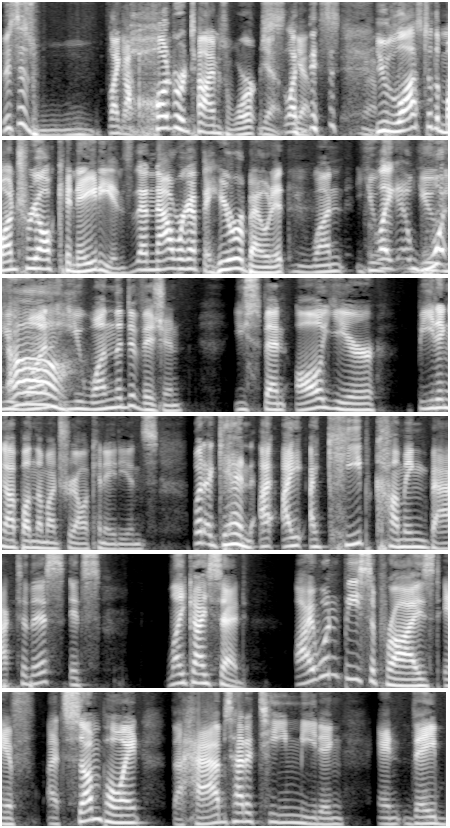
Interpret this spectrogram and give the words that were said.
This is like a hundred times worse. Yeah, like yeah, this is yeah. you lost to the Montreal Canadiens. Then now we're gonna have to hear about it. You won. You Like, you, what- You oh. won. You won the division. You spent all year beating up on the Montreal Canadiens. But But again, I, I I keep coming back to this. It's like I said, I wouldn't be surprised if at some point the Habs had a team meeting and they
